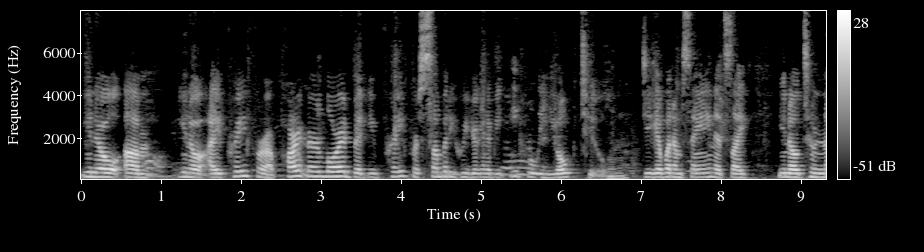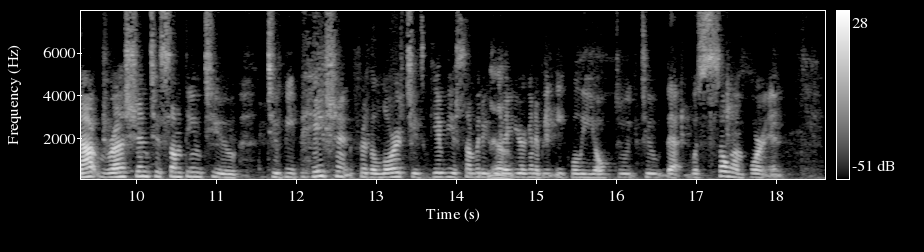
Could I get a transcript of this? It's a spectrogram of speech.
you know um you know i pray for a partner lord but you pray for somebody who you're going to be equally yoked to Mhm. do you get what i'm saying it's like you know to not rush into something to to be patient for the lord to give you somebody who that you're going to be equally yoked to, to that was so important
